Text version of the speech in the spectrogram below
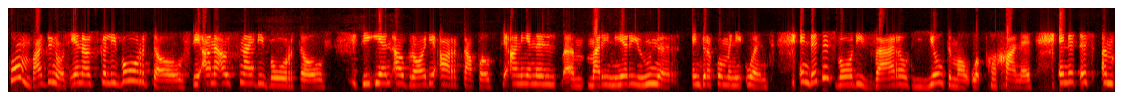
kom, wat doen ons? Een ou skil die wortels, die ander ou sny die wortels, die een ou braai die aardappels, die ander een um, marineer die hoender en druk hom in die oond. En dit is waar die wêreld heeltemal oop gegaan het. En dit is um,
